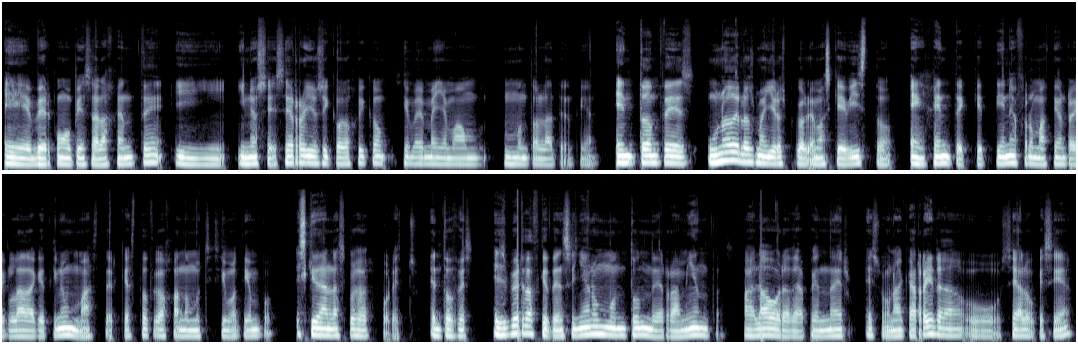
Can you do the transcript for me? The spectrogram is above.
eh, ver cómo piensa la gente y, no sé, ese rollo psicológico siempre me ha llamado un, montón la atención. Entonces, uno de los mayores problemas que he visto en gente que tiene formación reglada, que tiene un máster, que ha estado trabajando muchísimo tiempo, es que dan las cosas por hecho. Entonces, es verdad que te enseñan un montón de herramientas a la hora de aprender eso, una carrera o sea lo que sea,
